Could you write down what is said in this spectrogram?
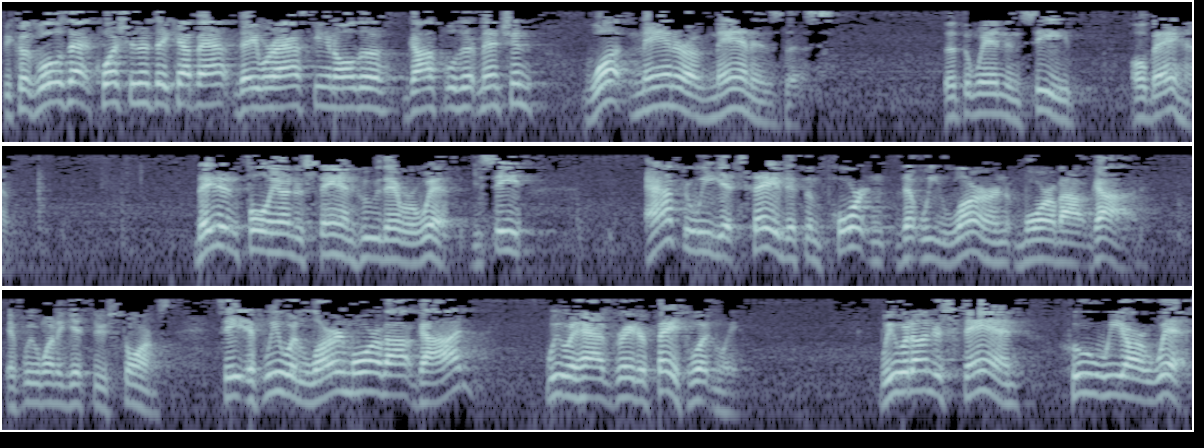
Because what was that question that they kept at? They were asking in all the Gospels that mentioned, What manner of man is this? That the wind and sea obey him. They didn't fully understand who they were with. You see, after we get saved, it's important that we learn more about God if we want to get through storms. See, if we would learn more about God, we would have greater faith, wouldn't we? We would understand who we are with.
